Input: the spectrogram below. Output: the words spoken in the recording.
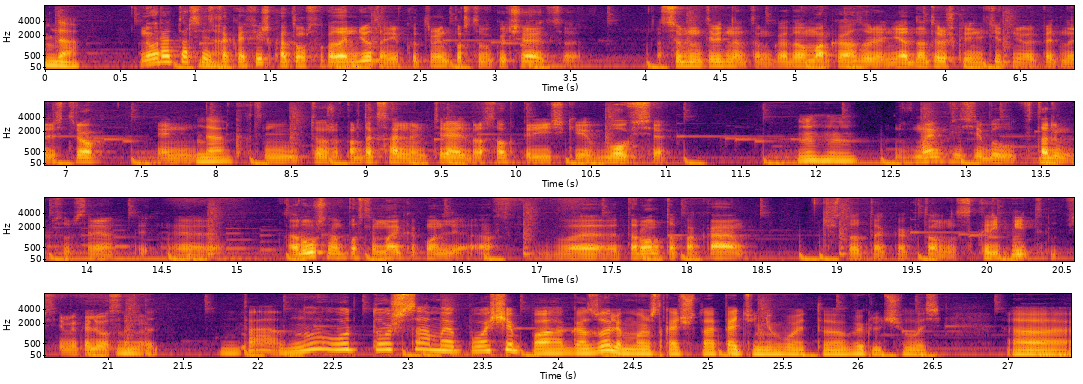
Да. Ну, у Raptors да. есть такая фишка о том, что когда идет, они в какой-то момент просто выключаются. Особенно это видно, там, когда у Марка Газоля ни одна трешка не летит, у него 5-0 из 3. И они да. как-то тоже парадоксально теряют бросок периодически вовсе. Угу. В Мемфисе был вторым, собственно, э, оружием после Майка Конли, а в Торонто пока что-то как-то он скрипит всеми колесами. Да, ну вот то же самое вообще по Газоле можно сказать, что опять у него это выключилось э,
